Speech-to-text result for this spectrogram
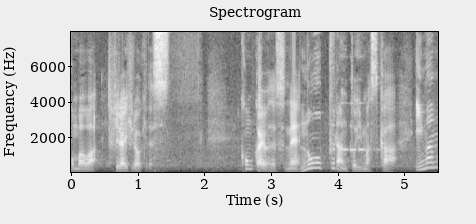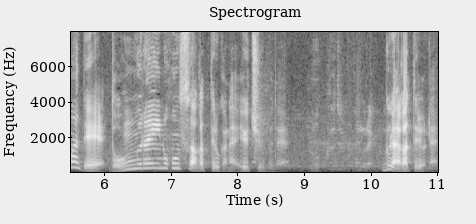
こんばんは。平井弘明です。今回はですねノープランと言いますか今までどんぐらいの本数上がってるかね YouTube で。ぐらい。上がってるよね。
